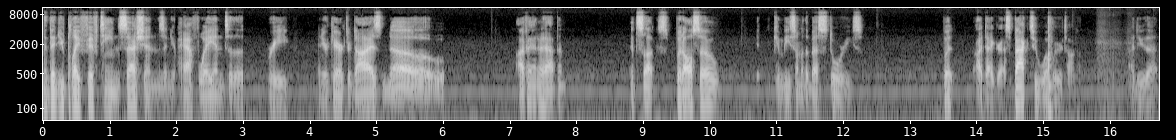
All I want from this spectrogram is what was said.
and then you play 15 sessions and you're halfway into the story and your character dies. No, I've had it happen. It sucks, but also it can be some of the best stories. But I digress. Back to what we were talking. about. I do that.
